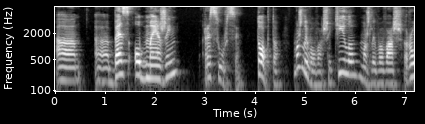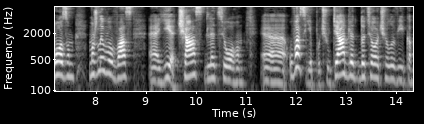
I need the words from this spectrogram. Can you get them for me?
а, а, без обмежень ресурси. Тобто, можливо, ваше тіло, можливо, ваш розум, можливо, у вас е, є час для цього, е, у вас є почуття для, до цього чоловіка.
